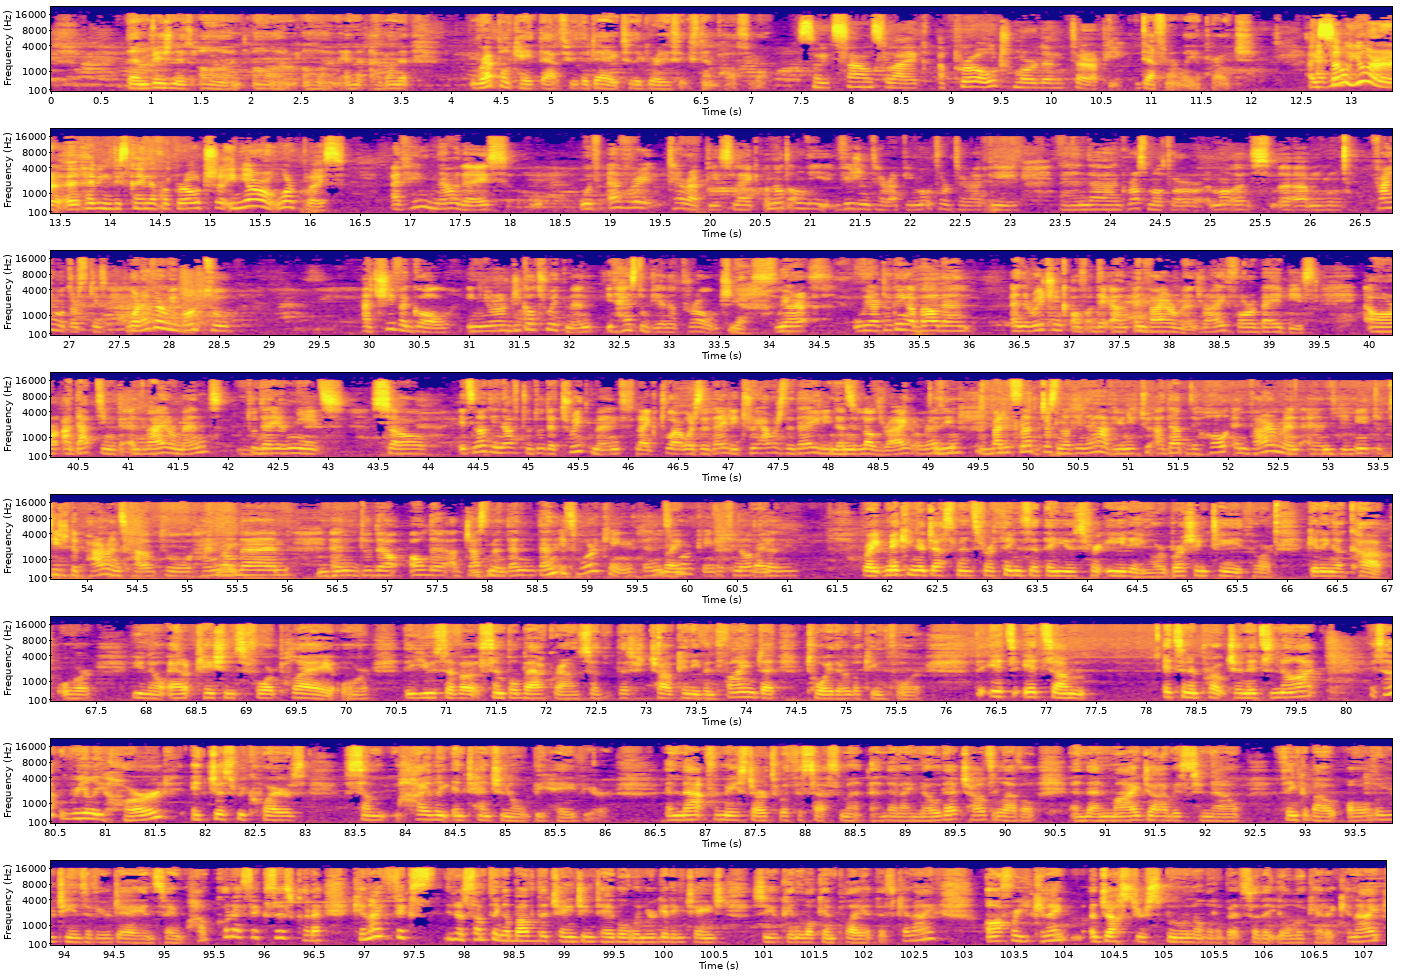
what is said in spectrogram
then vision is on, on, on. And I want to replicate that through the day to the greatest extent possible. So it sounds like approach more than therapy. Definitely approach. I, saw you are uh, having this kind of approach in your workplace. I think nowadays, with every therapist, like not only vision therapy, motor therapy, and uh, gross motor, um, fine motor skills, whatever we want to achieve a goal in neurological treatment, it has to be an approach. Yes. We are we are talking about an enriching of the uh, environment, right, for babies, or adapting the environment mm-hmm. to their needs. So it's not enough to do the treatment like two hours a daily, three hours a daily. Mm-hmm. That's a lot, right? Already, mm-hmm. mm-hmm. but it's not just not enough. You need to adapt the whole environment, and mm-hmm. you need to teach the parents how to handle right. them mm-hmm. and do the all the adjustment. Then, then it's working. Then it's right. working. If not, right. then right making adjustments for things that they use for eating or brushing teeth or getting a cup or you know adaptations for play or the use of a simple background so that the child can even find the toy they're looking for. It's it's um it's an approach and it's not it's not really hard. It just requires some highly intentional behavior and that for me starts with assessment. And then I know that child's level. And then my job is to now think about all the routines of your day and say, how could I fix this? Could I, can I fix, you know, something above the changing table when you're getting changed so you can look and play at this? Can I offer you, can I adjust your spoon a little bit so that you'll look at it? Can I,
